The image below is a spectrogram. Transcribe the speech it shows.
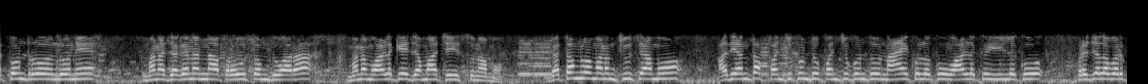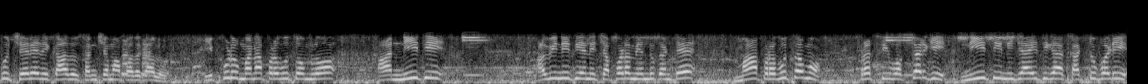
అకౌంట్లోనే మన జగనన్న ప్రభుత్వం ద్వారా మనం వాళ్ళకే జమ చేయిస్తున్నాము. గతంలో మనం చూసాము అది అంతా పంచుకుంటూ పంచుకుంటూ నాయకులకు వాళ్ళకు వీళ్ళకు ప్రజల వరకు చేరేది కాదు సంక్షేమ పథకాలు. ఇప్పుడు మన ప్రభుత్వంలో ఆ నీతి అవినీతి అని చెప్పడం ఎందుకంటే మా ప్రభుత్వము ప్రతి ఒక్కరికి నీతి నిజాయితీగా కట్టుబడి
